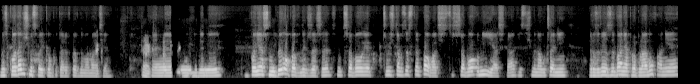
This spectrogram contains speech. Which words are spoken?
My składaliśmy swoje komputery w pewnym momencie. Tak. tak. E, e, ponieważ nie było pewnych rzeczy, trzeba było jak czymś tam zastępować, trzeba było omijać, tak? Jesteśmy nauczeni rozwiązywania problemów, a nie,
